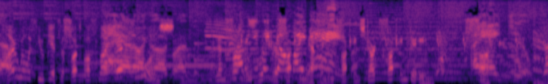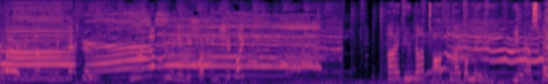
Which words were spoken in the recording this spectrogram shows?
I will if you get the fuck off my head once. Then fucking put your fucking my and fucking start fucking digging. I hate you. Why are you not doing that too? You are not doing any fucking shit like. I do not talk like a lady, you asshole.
